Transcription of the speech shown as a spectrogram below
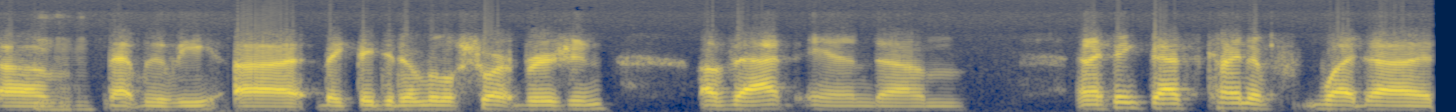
Um, Mhm. That movie, uh, like they did a little short version of that, and um, and I think that's kind of what uh,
